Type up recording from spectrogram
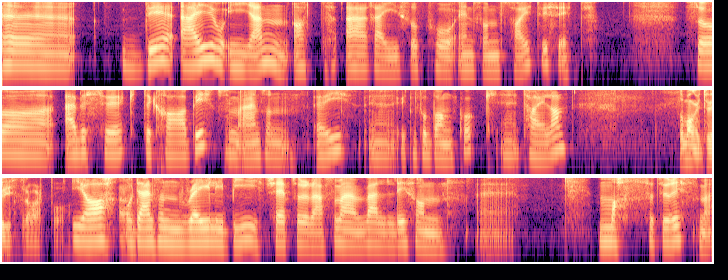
eh, det er jo igjen at jeg reiser på en sånn site-visit. Så jeg besøkte Krabi, som er en sånn øy uh, utenfor Bangkok, uh, Thailand. Som mange turister har vært på. Ja, og det er en sånn Rayleigh Beach, heter det der, som er veldig sånn uh, masseturisme.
